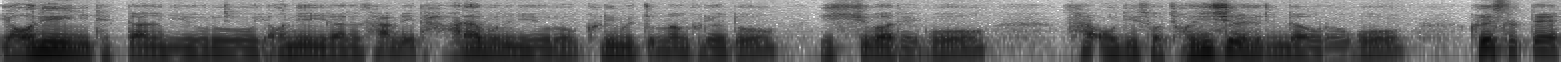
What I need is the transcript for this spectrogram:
연예인이 됐다는 이유로 연예인이라는 사람들이 다 알아보는 이유로 그림을 좀만 그려도 이슈가 되고 사- 어디서 전시를 해준다고 그러고 그랬을 때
